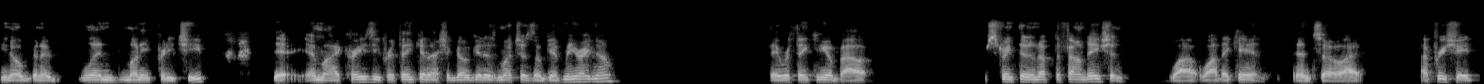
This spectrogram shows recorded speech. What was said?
you know, going to lend money pretty cheap. Am I crazy for thinking I should go get as much as they'll give me right now?" They were thinking about strengthening up the foundation while while they can, and so I I appreciate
